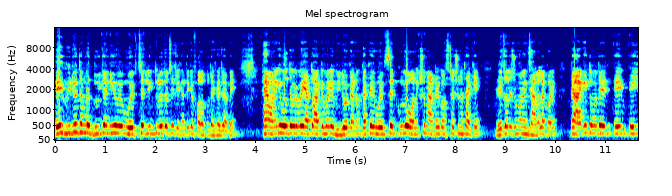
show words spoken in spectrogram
এই ভিডিওতে আমরা দুইটা নিয়ম এবং ওয়েবসাইট লিঙ্ক তুলে ধরছি, যেখান থেকে ফলাফল দেখা যাবে। হ্যাঁ অনেকে বলতে পারবে এত আগে ভাগে ভিডিও কেন? দেখো, এই ওয়েবসাইটগুলো অনেক সময় আন্ডার কনস্ট্রাকশনে থাকে। রেজাল্টের সময় অনেক ঝামেলা করে। তাই আগে তোমাদের এই এই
